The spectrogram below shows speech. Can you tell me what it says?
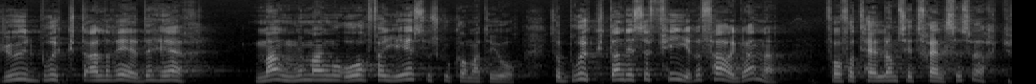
Gud brukte allerede her. Mange mange år før Jesus skulle komme til jord, så brukte han disse fire fargene for å fortelle om sitt frelsesverk.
